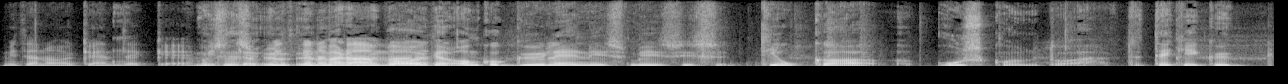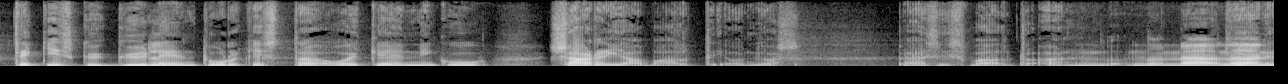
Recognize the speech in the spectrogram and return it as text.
mitä ne oikein tekee. Mitkä, siis mitkä ymmärrämmekö oikein, onko Gylenismi siis tiukkaa uskontoa? Tekikö, tekisikö Gylen Turkista oikein niin kuin sharia-valtion, jos pääsisi valtaan? No, no nämä, nämä on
